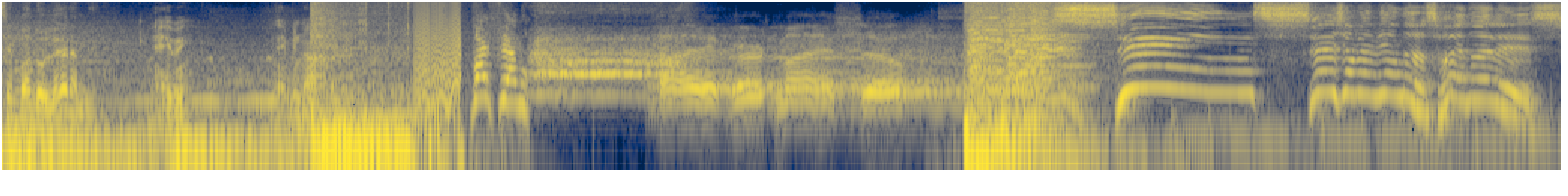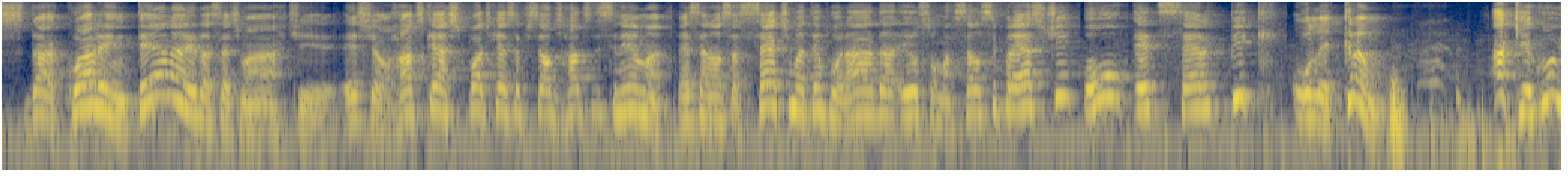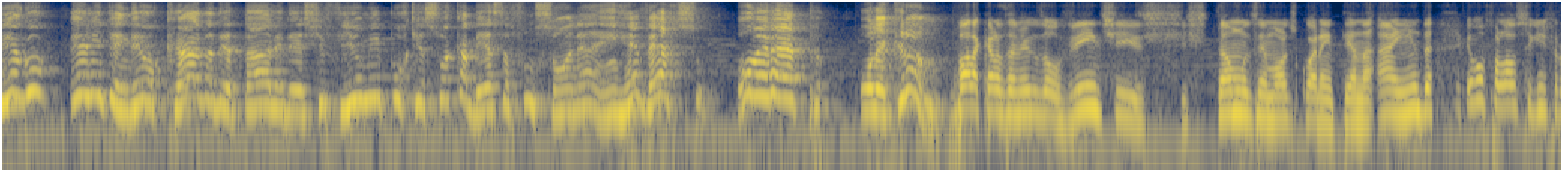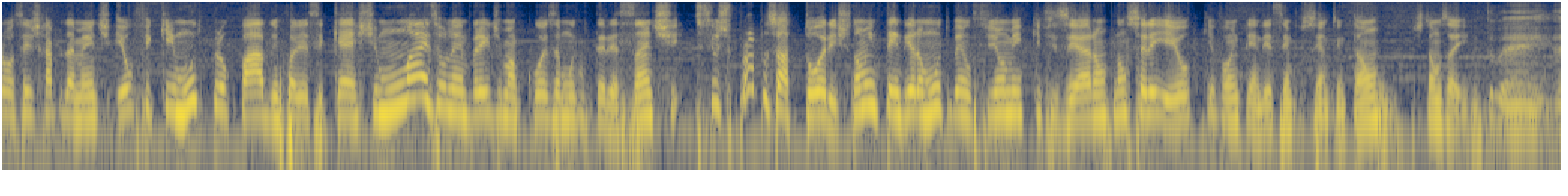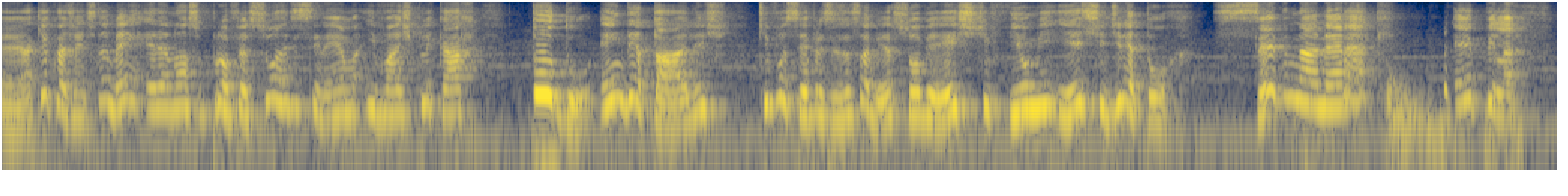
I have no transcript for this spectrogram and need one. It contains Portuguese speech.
ser bandoleiro, amigo? Maybe. Maybe not. Vai enfiar no. I hurt myself. Sim! Sejam bem-vindos, roedores da quarentena e da sétima arte. Este é o Ratscast, podcast oficial dos Ratos de Cinema. Essa é a nossa sétima temporada. Eu sou Marcelo Cipreste, ou Etserpic, o Lecrão. Aqui comigo, ele entendeu cada detalhe deste filme porque sua cabeça funciona em reverso. Olerep, Olecram. Fala, caros amigos ouvintes, estamos em modo de quarentena ainda. Eu vou falar o seguinte para vocês rapidamente. Eu fiquei muito preocupado em fazer esse cast, mas eu lembrei de uma coisa muito interessante. Se os próprios atores não entenderam muito bem o filme que fizeram, não serei eu que vou entender 100%. Então, estamos aí. Muito bem. É, aqui com a gente também, ele é nosso professor de cinema e vai explicar tudo em detalhes que você precisa saber sobre este filme e este diretor. Sidna Nerek Epilef.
